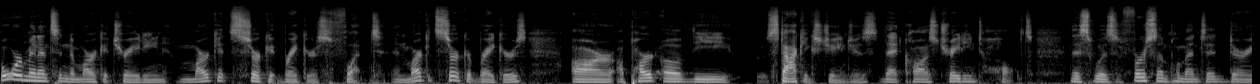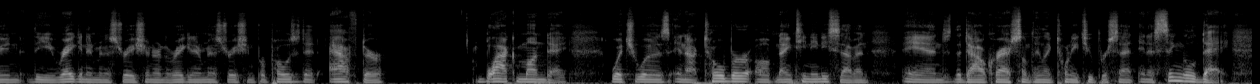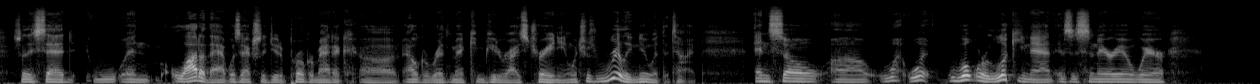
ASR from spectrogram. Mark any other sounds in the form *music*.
four minutes into market trading, market circuit breakers flipped. And market circuit breakers are a part of the stock exchanges that cause trading to halt. This was first implemented during the Reagan administration, or the Reagan administration proposed it after Black Monday, which was in October of 1987, and the Dow crashed something like 22% in a single day. So they said, and a lot of that was actually due to programmatic, uh, algorithmic, computerized trading, which was really new at the time. And so, uh, what what what we're looking at is a scenario where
